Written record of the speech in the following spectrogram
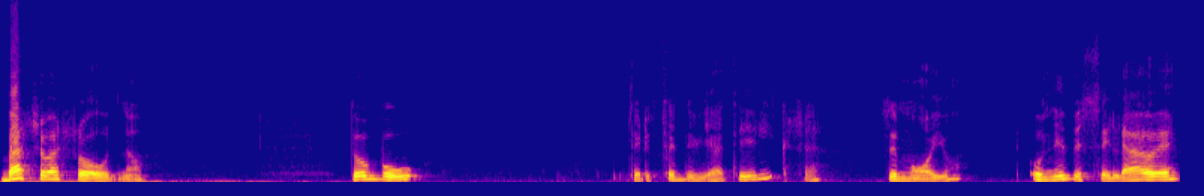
Бачила що одно. То був 39-й рік ще зимою. Вони виселяли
